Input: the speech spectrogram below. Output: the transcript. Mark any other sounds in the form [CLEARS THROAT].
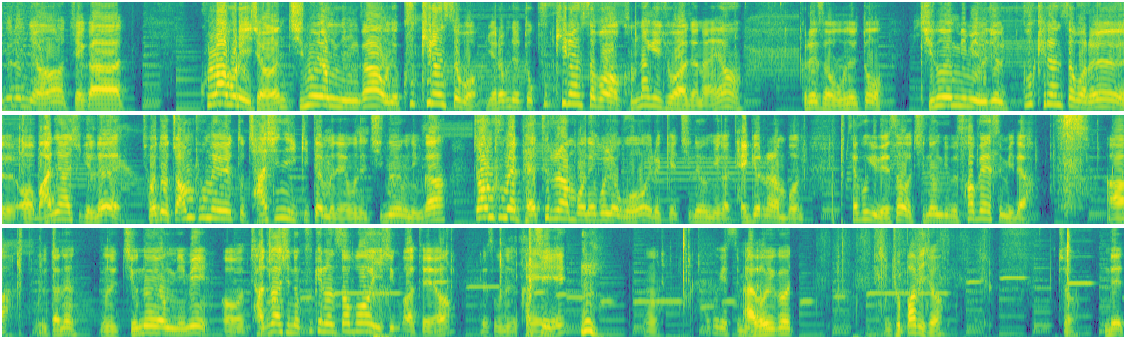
오늘은요 제가 콜라보레이션 진호 형님과 오늘 쿠키런 서버 여러분들 또 쿠키런 서버 겁나게 좋아하잖아요. 그래서 오늘 또 진호 형님이 요즘 쿠키런 서버를 어, 많이 하시길래 저도 점프맵에 또 자신이 있기 때문에 오늘 진호 형님과 점프맵 배틀을 한번 해보려고 이렇게 진호 형님과 대결을 한번 해보기 위해서 진호 형님을 섭외했습니다. 아 일단은 오늘 진호 형님이 어, 자주 하시는 쿠키런 서버이신 것 같아요. 그래서 오늘 같이 어, 해보겠습니다 아 뭐 이거 지금 족밥이죠. 저 근데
